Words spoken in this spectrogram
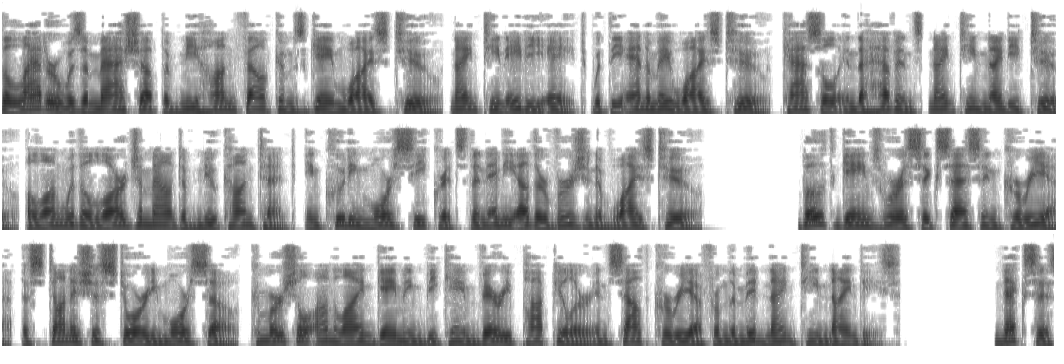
The latter was a mashup of Nihon Falcom's game Ys 2 1988 with the anime Ys 2, Castle in the Heavens 1992 along with a large amount of new content, including more secrets than any other version of Ys 2. Both games were a success in Korea, Astonishia Story more so. Commercial online gaming became very popular in South Korea from the mid-1990s. Nexus,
